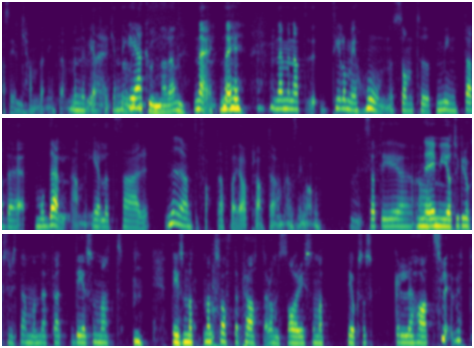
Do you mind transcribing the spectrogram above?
alltså jag kan den inte men ni vet Nej, vilken det är. inte kunna den. Nej, nej. Nej men att till och med hon som typ myntade modellen är lite så här ni har inte fattat vad jag pratar om ens en gång. Nej. Så att det är... ja. Nej men jag tycker också det är spännande för att det är som att det är som att man så ofta pratar om sorg som att det också skulle ha ett slut.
